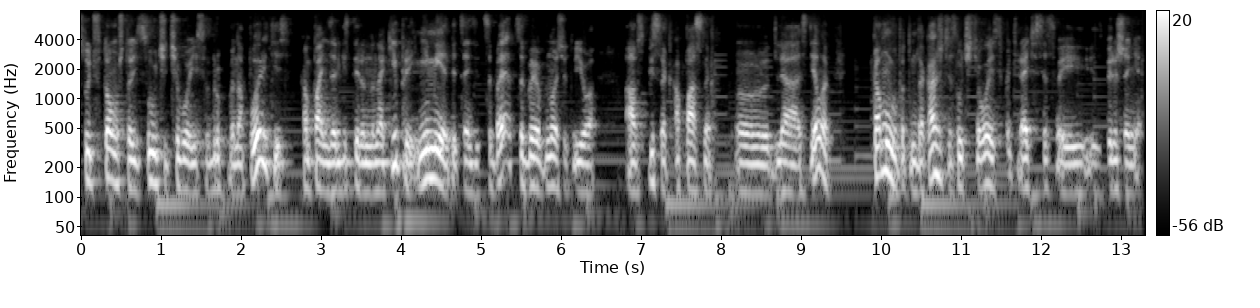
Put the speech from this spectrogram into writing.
Суть в том, что в случае чего, если вдруг вы напоритесь, компания, зарегистрированная на Кипре, не имеет лицензии ЦБ, ЦБ вносит ее а, в список опасных э, для сделок, кому вы потом докажете, в случае чего, если потеряете все свои сбережения?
